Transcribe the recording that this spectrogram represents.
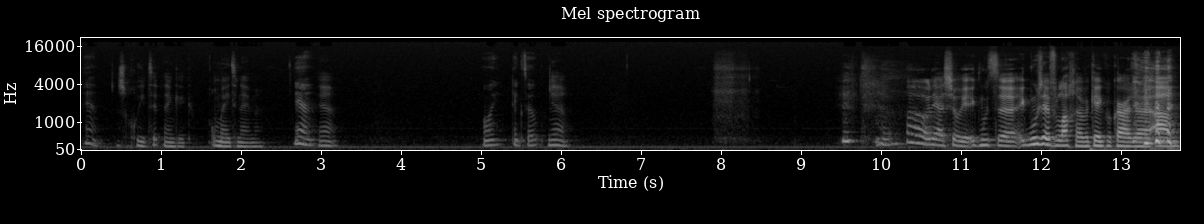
Ja. Dat is een goede tip, denk ik, om mee te nemen. Ja, Ja, mooi. Denk het ook. ja. Oh ja, sorry. Ik, moet, eh, ik moest even lachen. We keken elkaar eh, aan.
